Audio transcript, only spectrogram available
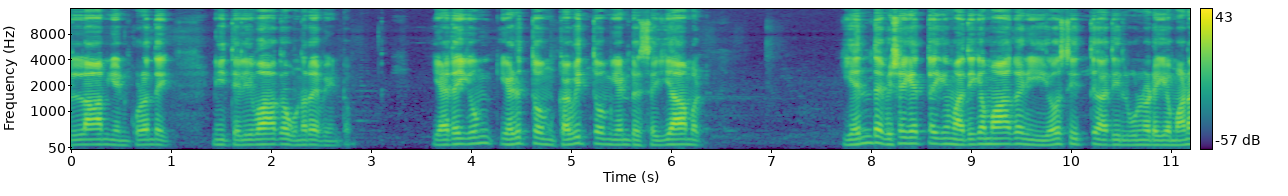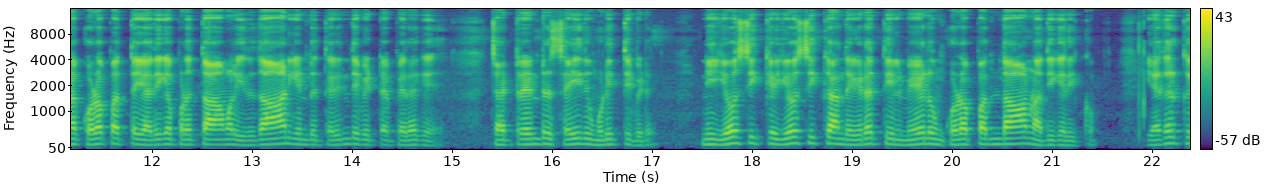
எல்லாம் என் குழந்தை நீ தெளிவாக உணர வேண்டும். எதையும் எடுத்தோம் கவித்தோம் என்று செய்யாமல் எந்த விஷயத்தையும் அதிகமாக நீ யோசித்து அதில் உன்னுடைய மனக்குழப்பத்தை அதிகப்படுத்தாமல் இதுதான் என்று தெரிந்துவிட்ட பிறகு சற்றென்று செய்து முடித்துவிடு. நீ யோசிக்க யோசிக்க அந்த இடத்தில் மேலும் குழப்பந்தான் அதிகரிக்கும். எதற்கு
